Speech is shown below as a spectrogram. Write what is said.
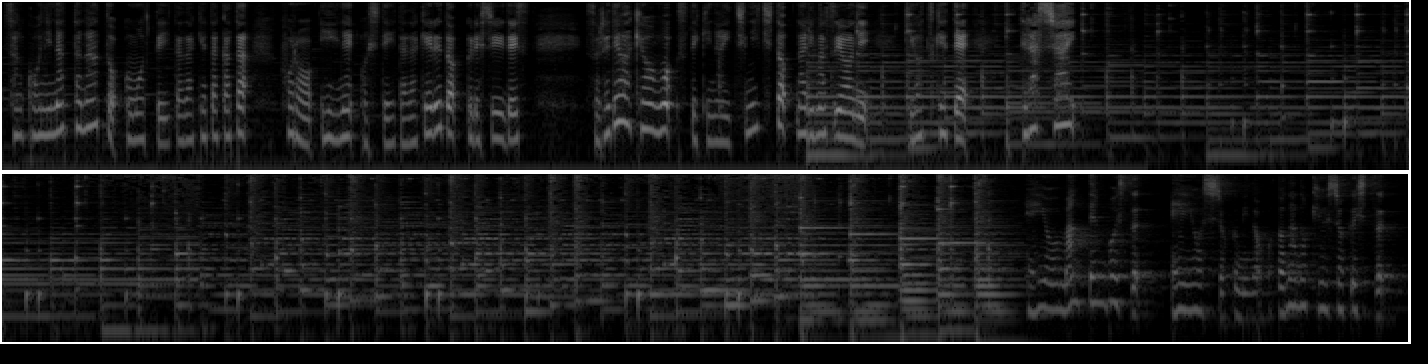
参考になったなと思っていただけた方フォローいいね押していただけると嬉しいです。それでは今日も素敵な一日となりますように気をつけていってらっしゃい。栄養満点ボイス栄養士食味の大人の給食室。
